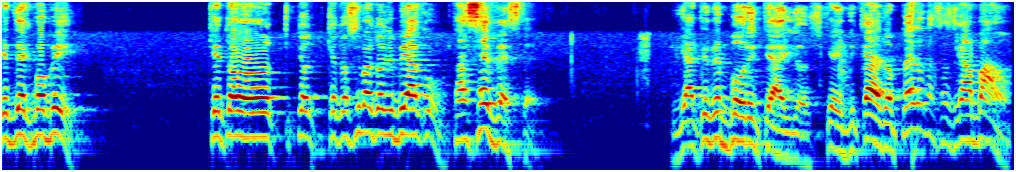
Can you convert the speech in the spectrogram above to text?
Και την εκπομπή. Και το, και το, και το σήμα του Ολυμπιακού. Θα σέβεστε. Γιατί δεν μπορείτε αλλιώς. Και ειδικά εδώ πέρα θα σας γαμάω.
